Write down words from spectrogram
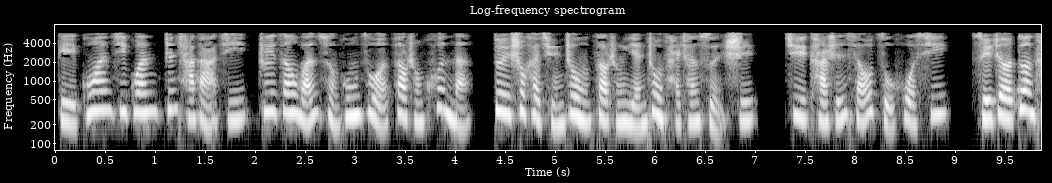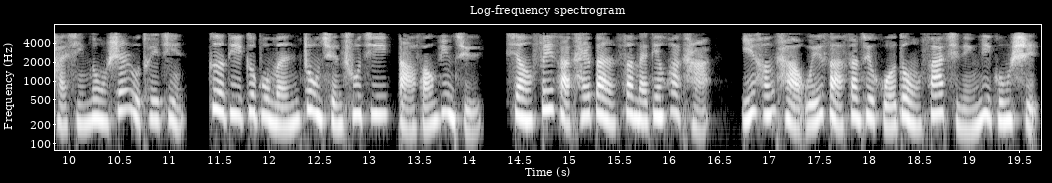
给公安机关侦查打击、追赃挽损工作造成困难，对受害群众造成严重财产损失。据卡神小组获悉，随着断卡行动深入推进，各地各部门重拳出击，打防并举。向非法开办、贩卖电话卡、银行卡违法犯罪活动发起凌厉攻势，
